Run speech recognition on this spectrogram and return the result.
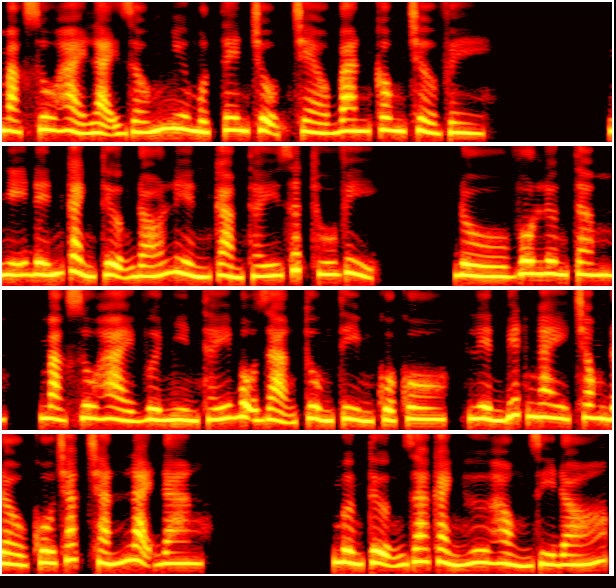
mặc dù Hải lại giống như một tên trộm trèo ban công trở về. Nghĩ đến cảnh tượng đó liền cảm thấy rất thú vị. Đồ vô lương tâm, mặc dù Hải vừa nhìn thấy bộ dạng tùm tìm của cô, liền biết ngay trong đầu cô chắc chắn lại đang. Mường tượng ra cảnh hư hỏng gì đó,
